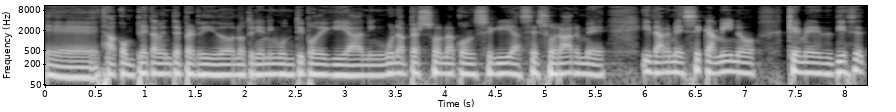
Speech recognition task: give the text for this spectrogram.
eh, estaba completamente perdido, no tenía ningún tipo de guía, ninguna persona conseguía asesorarme y darme ese camino que me diese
